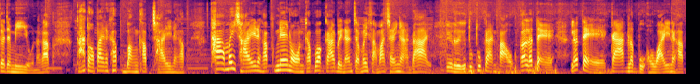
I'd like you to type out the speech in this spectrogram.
ก็จะมีอยู่นะครับการ์ดต่อไปนะครับบังคับใช้นะครับถ้าไม่ใช้นะครับแน่นอนครับว่าการ์ดใบนั้นจะไม่สามารถใช้งานได้ หรือทุกๆการเป่าก็แล้วแต่แล้วแต่การดระบุเอาไว้นะครับ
